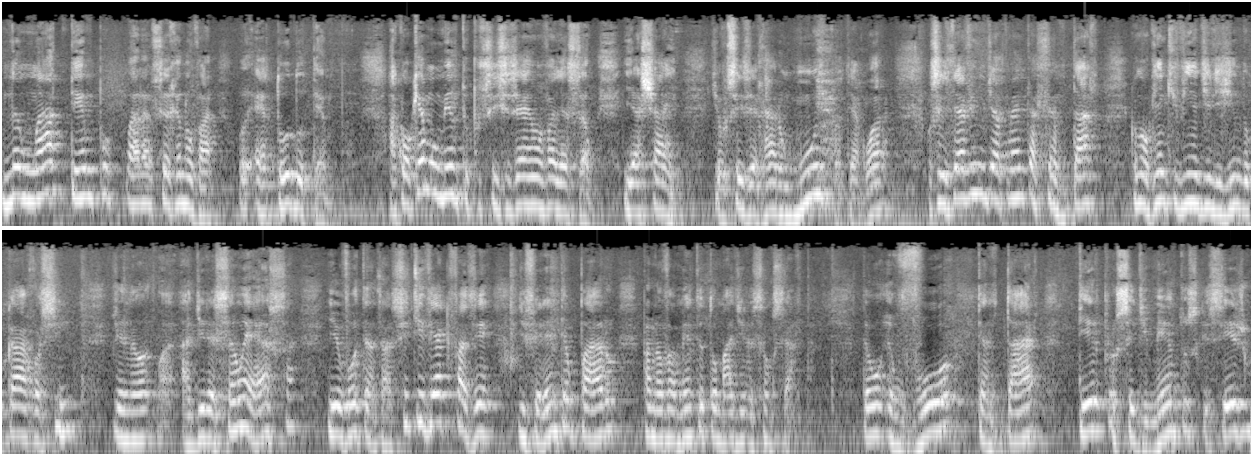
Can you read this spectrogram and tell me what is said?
Não há tempo para se renovar, é todo o tempo. A qualquer momento que vocês fizerem uma avaliação e acharem que vocês erraram muito até agora, vocês devem imediatamente assentar como alguém que vinha dirigindo o carro assim, dizendo, a direção é essa e eu vou tentar. Se tiver que fazer diferente, eu paro para novamente eu tomar a direção certa. Então eu vou tentar ter procedimentos que sejam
